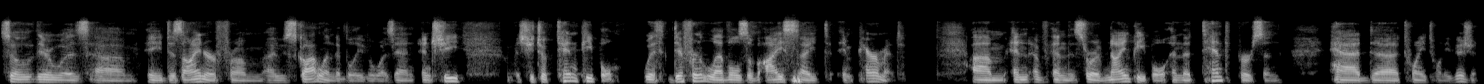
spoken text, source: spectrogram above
so there was um, a designer from uh, Scotland, I believe it was, and and she she took ten people with different levels of eyesight impairment, um, and and the sort of nine people, and the tenth person had uh, 20/20 vision.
